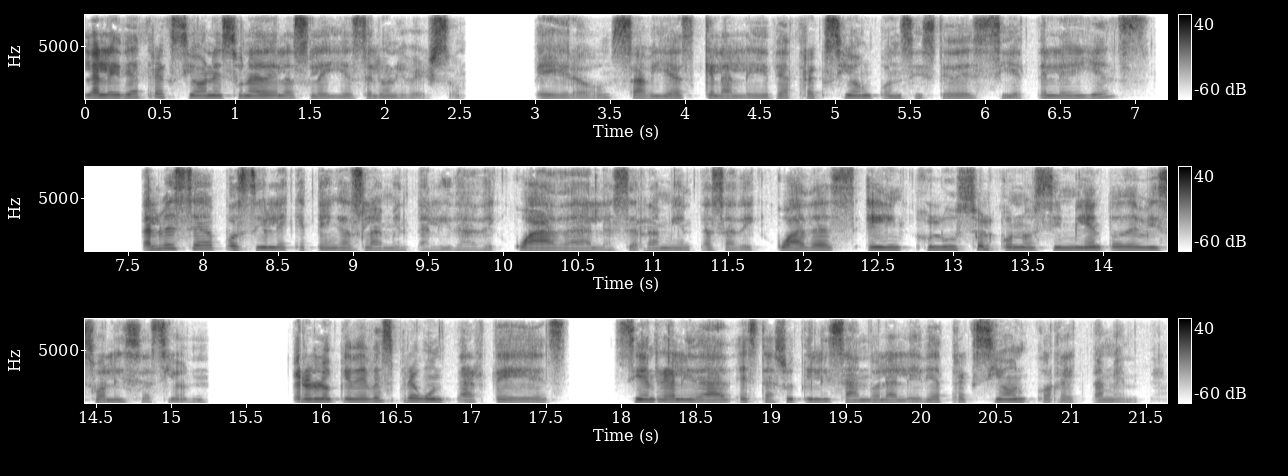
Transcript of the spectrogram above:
La ley de atracción es una de las leyes del universo. Pero, ¿sabías que la ley de atracción consiste de siete leyes? Tal vez sea posible que tengas la mentalidad adecuada, las herramientas adecuadas e incluso el conocimiento de visualización. Pero lo que debes preguntarte es si en realidad estás utilizando la ley de atracción correctamente.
